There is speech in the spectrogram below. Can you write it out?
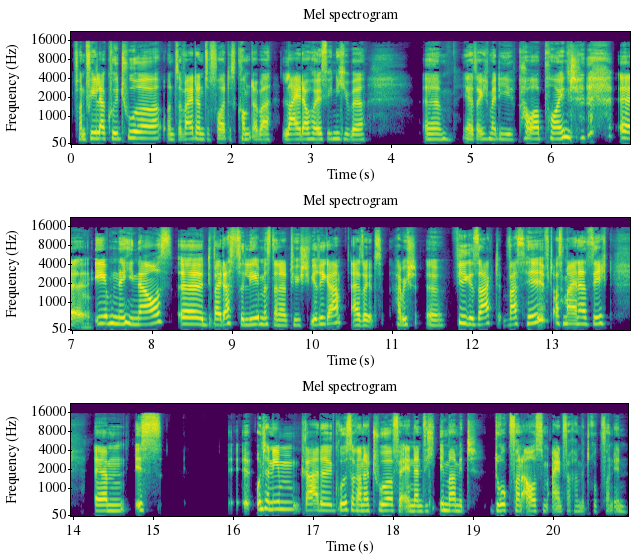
von Fehlerkultur und so weiter und so fort. Das kommt aber leider häufig nicht über, ähm, ja, sag ich mal, die PowerPoint-Ebene äh, ja. hinaus, äh, weil das zu leben ist dann natürlich schwieriger. Also jetzt habe ich äh, viel gesagt. Was hilft aus meiner Sicht, ähm, ist Unternehmen gerade größerer Natur verändern sich immer mit Druck von außen einfacher mit Druck von innen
